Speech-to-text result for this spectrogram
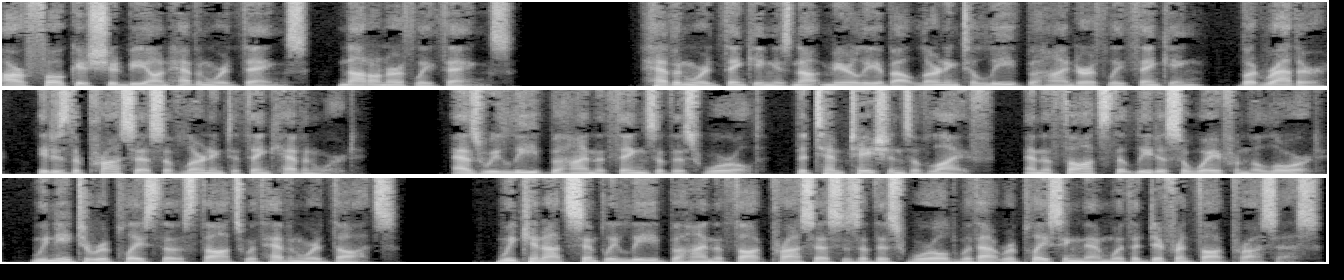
our focus should be on heavenward things, not on earthly things. Heavenward thinking is not merely about learning to leave behind earthly thinking, but rather, it is the process of learning to think heavenward. As we leave behind the things of this world, the temptations of life, and the thoughts that lead us away from the Lord, we need to replace those thoughts with heavenward thoughts. We cannot simply leave behind the thought processes of this world without replacing them with a different thought process.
